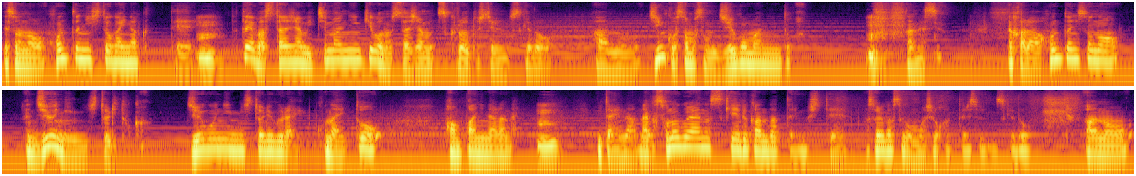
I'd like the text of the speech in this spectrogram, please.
でその本当に人がいなくうん。例えばスタジアム1万人規模のスタジアム作ろうとしてるんですけどあの人口そもそも15万人とかうんなんですよだから本当にその10人に1人とか15人に1人ぐらい来ないとパンパンにならないうん。みたいななんかそのぐらいのスケール感だったりもしてそれがすごい面白かったりするんですけどあの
